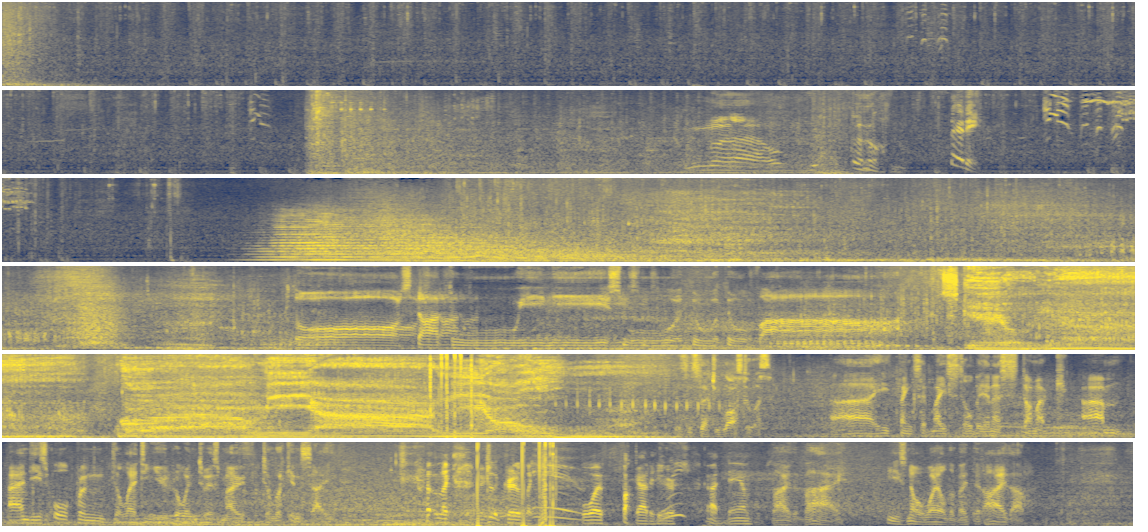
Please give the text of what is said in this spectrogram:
Is the statue lost to us? Ah, he thinks it might still be in his stomach. Um, and he's open to letting you roll into his mouth to look inside. like, actually, the critter like, Ew. boy, fuck out of here. Really? God damn. By the by, he's not wild about it either.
